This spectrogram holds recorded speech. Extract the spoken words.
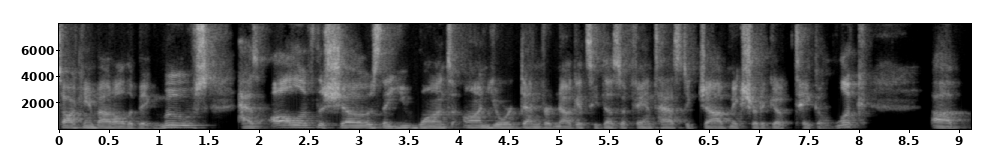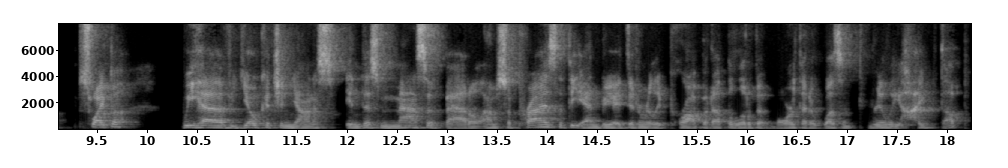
talking about all the big moves. Has all of the shows that you want on your Denver Nuggets. He does a fantastic job. Make sure to go take a look. Uh, Swipa, we have Jokic and Giannis in this massive battle. I'm surprised that the NBA didn't really prop it up a little bit more, that it wasn't really hyped up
